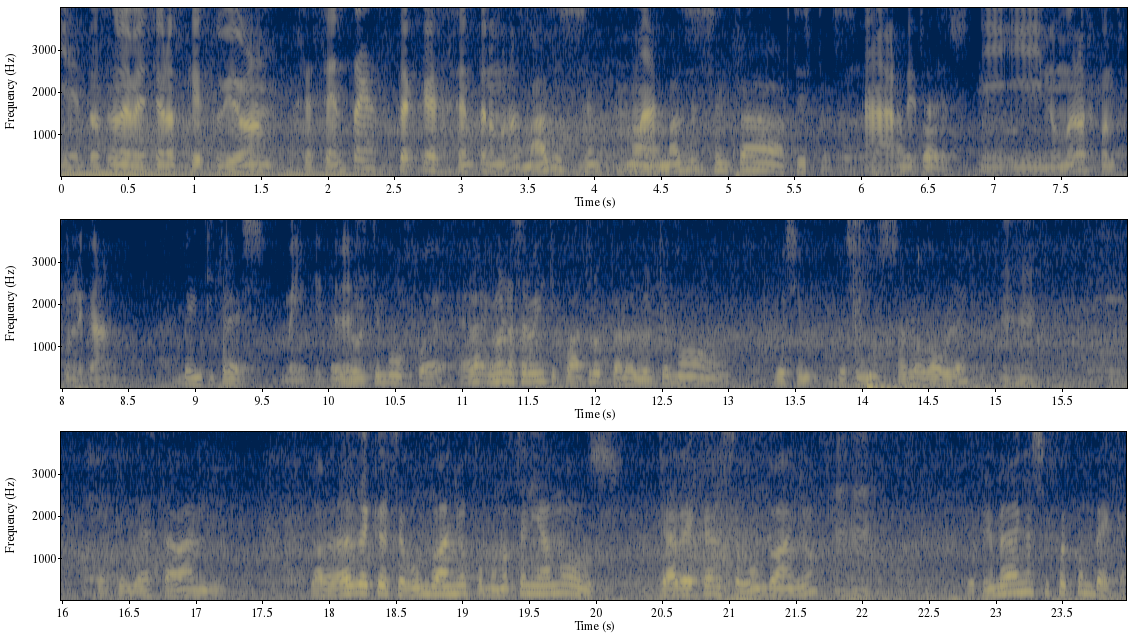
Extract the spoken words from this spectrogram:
Y entonces me mencionas que estuvieron 60, cerca de 60 números. Más de 60, no, Más. más de 60 artistas, Ah, artistas. autores. ¿Y, y números cuántos publicaron? 23. 23. El último fue, era, iban a ser 24, pero el último decidimos hacerlo doble, porque ya estaban, la verdad es de que el segundo año, como no teníamos ya beca el segundo año, el primer año sí fue con beca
